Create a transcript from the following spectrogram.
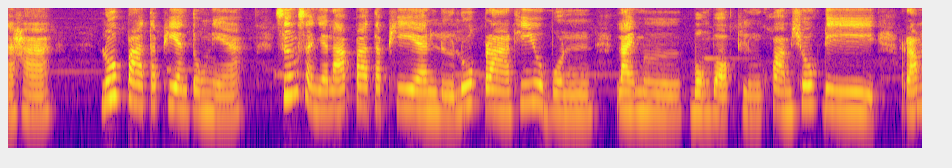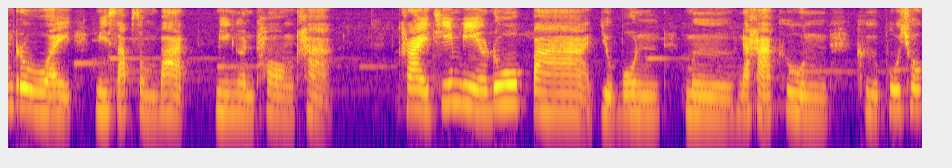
นะคะ รูปปลาตะเพียนตรงเนี้ยซึ่งสัญลักษณ์ปลาตะเพียน หรือรูปปลาที่อยู่บนลายมือบ่งบอกถึงความโชคดี ร่ำรวย มีทรัพย์สมบัติ มีเงินทองค่ะ ใครที่มีรูปปลาอยู่บนมือนะคะ คุณคือผู้โชค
